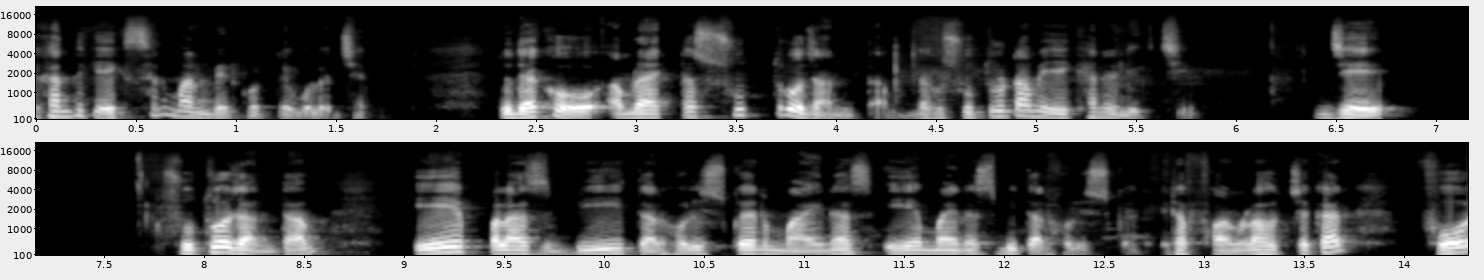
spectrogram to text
এখান থেকে এক্সের মান বের করতে বলেছে। তো দেখো, আমরা একটা সূত্র জানতাম। দেখো, সূত্রটা আমি এখানে লিখছি যে, সূত্র জানতাম এ প্লাস বি তার whole square minus A minus B তার হোল স্কোয়ার এটা ফর্মুলা হচ্ছে কার? ফোর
